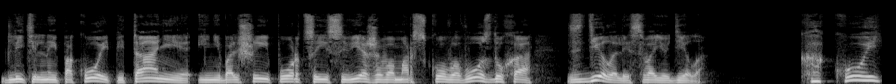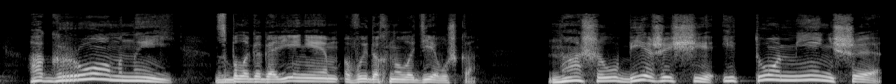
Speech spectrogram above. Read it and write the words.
Длительный покой, питание и небольшие порции свежего морского воздуха сделали свое дело. «Какой огромный!» — с благоговением выдохнула девушка. «Наше убежище и то меньше!»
